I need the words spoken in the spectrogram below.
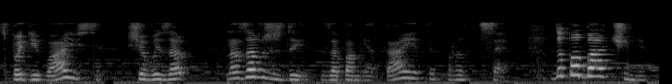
Сподіваюся, що ви за... назавжди запам'ятаєте про це. До побачення!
